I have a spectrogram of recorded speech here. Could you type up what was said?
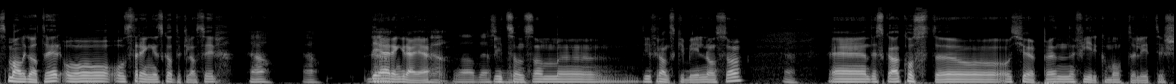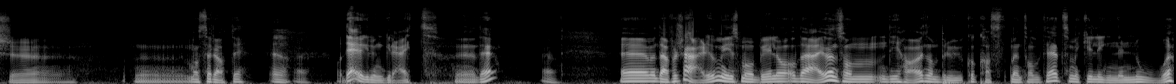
Smale gater og, og strenge skatteklasser. Ja. Ja. Det er en greie. Ja. Det er det Litt sånn som uh, de franske bilene også. Ja. Eh, det skal koste å, å kjøpe en 4,8 liters uh, eh, Maserati. Ja. Og det er jo i grunnen greit, det. Ja. Eh, men derfor så er det jo mye småbil, og, og det er jo en sånn De har en sånn bruk-og-kast-mentalitet som ikke ligner noe.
